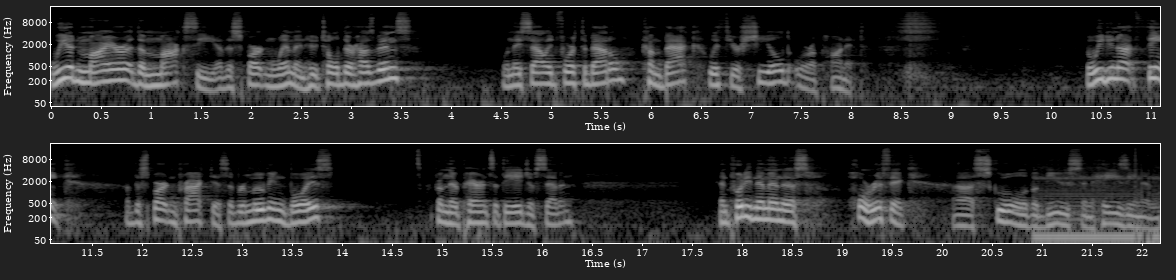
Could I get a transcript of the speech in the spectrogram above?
We admire the moxie of the Spartan women who told their husbands, when they sallied forth to battle, Come back with your shield or upon it. But we do not think of the Spartan practice of removing boys from their parents at the age of seven and putting them in this horrific uh, school of abuse and hazing and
